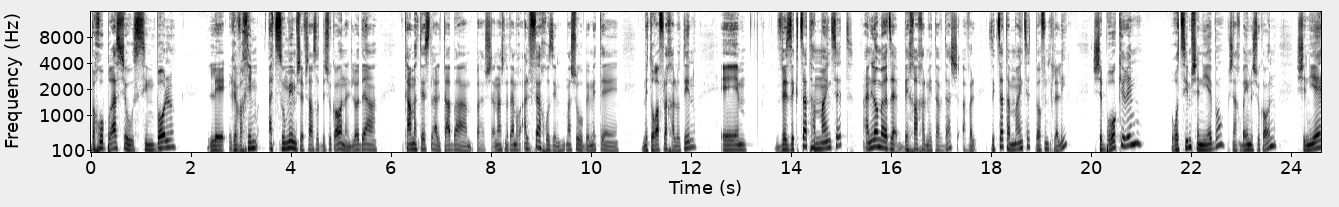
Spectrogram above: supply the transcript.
בחרו פרס שהוא סימבול לרווחים עצומים שאפשר לעשות בשוק ההון. אני לא יודע כמה טסלה עלתה בשנה, שנתיים, אלפי אחוזים, משהו באמת אה, מטורף לחלוטין. אה, וזה קצת ה mindset, אני לא אומר את זה בהכרח על מיטב דש, אבל זה קצת ה mindset באופן כללי, שברוקרים רוצים שנהיה בו, כשאנחנו באים לשוק ההון, שנהיה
